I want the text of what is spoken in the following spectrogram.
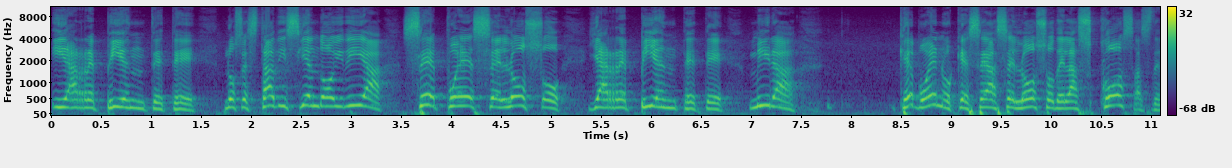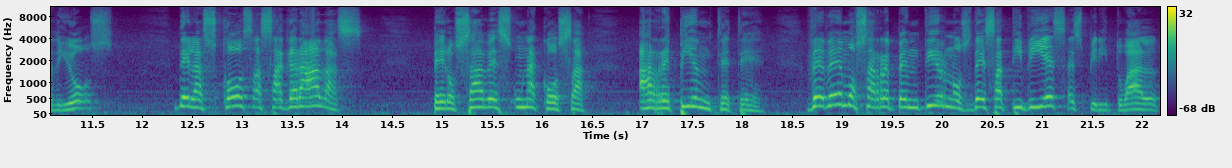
y arrepiéntete. Nos está diciendo hoy día, sé pues celoso y arrepiéntete. Mira, qué bueno que sea celoso de las cosas de Dios, de las cosas sagradas. Pero sabes una cosa, arrepiéntete. Debemos arrepentirnos de esa tibieza espiritual.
